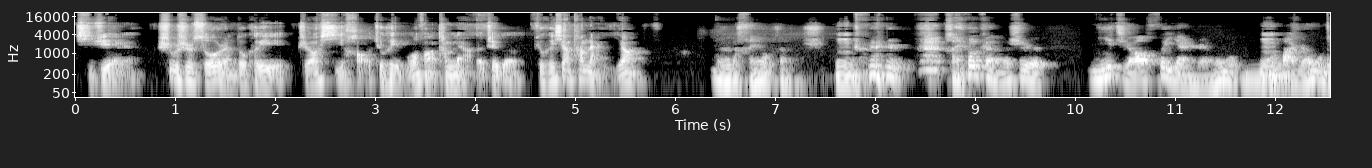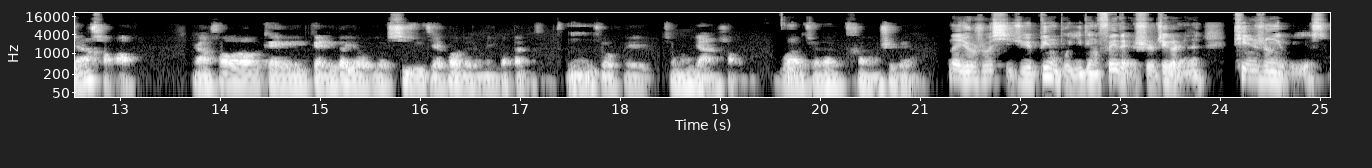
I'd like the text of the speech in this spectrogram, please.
喜剧演员，是不是所有人都可以只要戏好就可以模仿他们俩的这个，就可以像他们俩一样？我觉得很有可能是，嗯 很有可能是你只要会演人物，你能把人物演好，然后给给一个有有戏剧结构的这么一个本子，嗯就会就能演好。我觉得可能是这样。那就是说，喜剧并不一定非得是这个人天生有意思，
